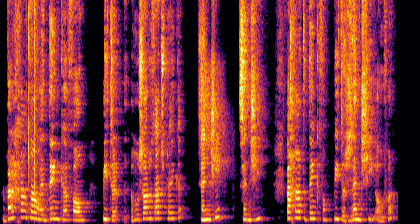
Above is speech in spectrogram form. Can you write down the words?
waar gaat nou het denken van Pieter, hoe zou het uitspreken? Senji? Zenji? Waar gaat het denken van Pieter Zenji over?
